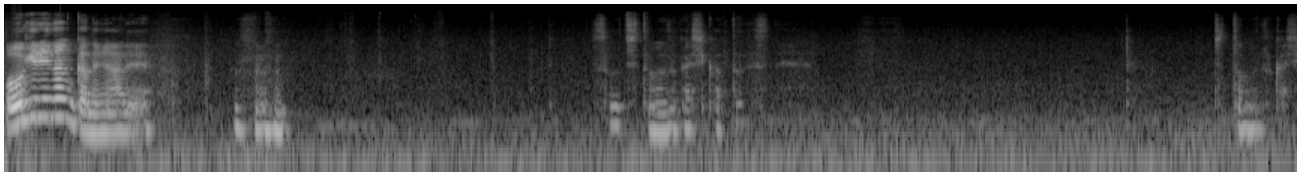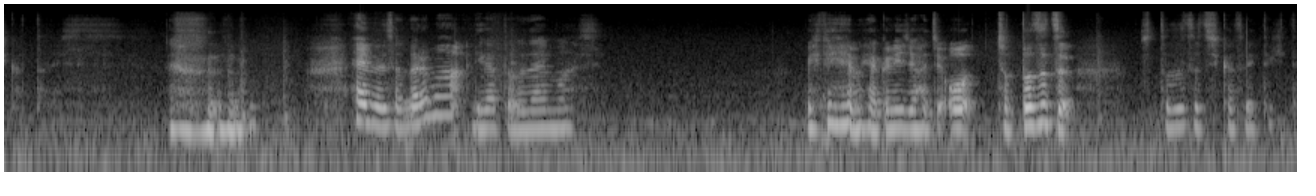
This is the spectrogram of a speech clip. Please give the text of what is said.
大喜利なんかねあれ。そうちょっと難しかったですね。ちょっと難しかったです。ヘイブンさんだるまありがとうございます。BPM128 おちょっとずつ。ちょっとずつ近づいてきて。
